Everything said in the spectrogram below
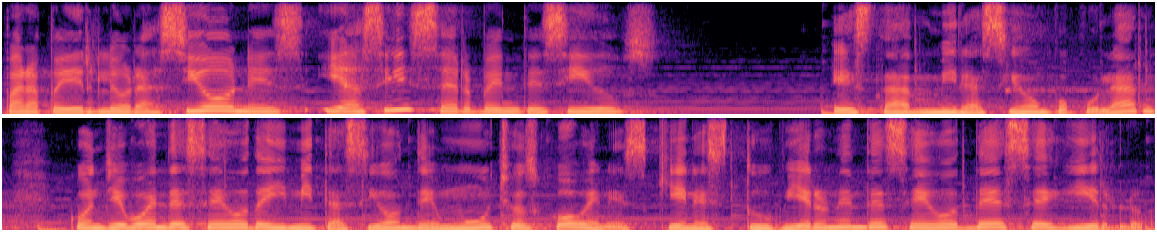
para pedirle oraciones y así ser bendecidos. Esta admiración popular conllevó el deseo de imitación de muchos jóvenes quienes tuvieron el deseo de seguirlo.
